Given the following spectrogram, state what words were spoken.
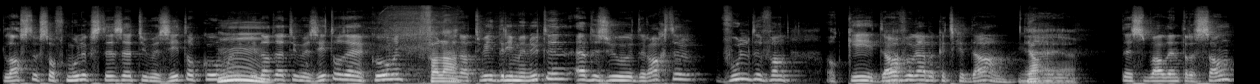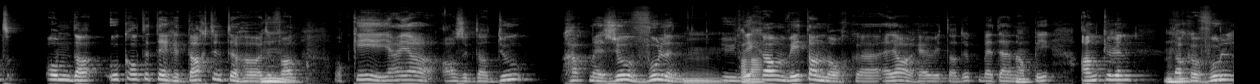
lastigste of moeilijkste is uit je zetel komen. Ik weet dat uit je zetel zijn gekomen. Voilà. En na twee, drie minuten heb je zo erachter voelde van... Oké, daarvoor heb ik het gedaan. Ja. Ja, ja. Het is wel interessant om dat ook altijd in gedachten te houden. Mm. Van, oké, ja, ja, als ik dat doe, ga ik mij zo voelen. Mm. Uw Voilà. lichaam weet dan nog. eh, en ja, jij weet dat ook bij het NLP. Ankeren, dat gevoel,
